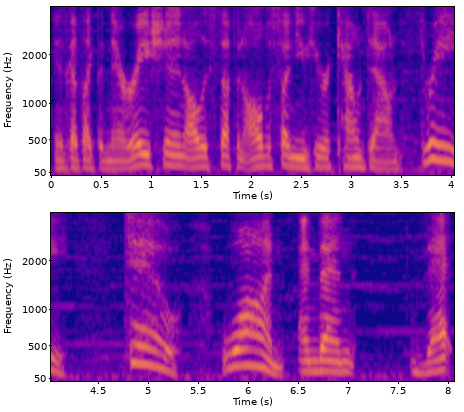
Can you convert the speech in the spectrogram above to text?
and it's got like the narration all this stuff and all of a sudden you hear a countdown three two one and then that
